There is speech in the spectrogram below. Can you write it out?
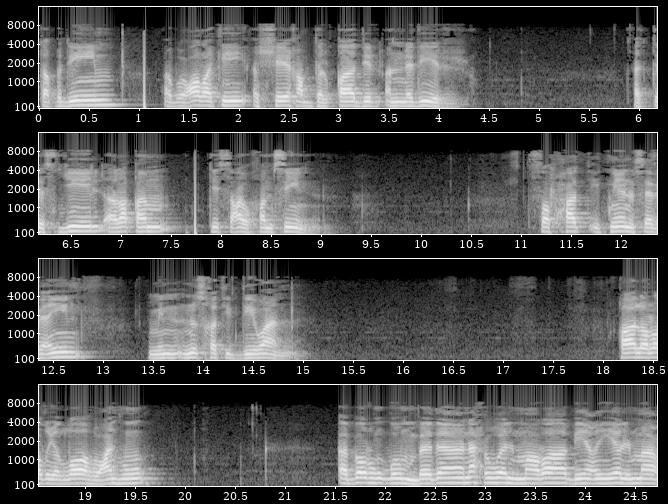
تقديم أبو عركي الشيخ عبد القادر النذير. التسجيل رقم تسعة وخمسين. صفحة اثنين وسبعين. من نسخة الديوان. قال رضي الله عنه أبرق بدا نحو المرابع يلمع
